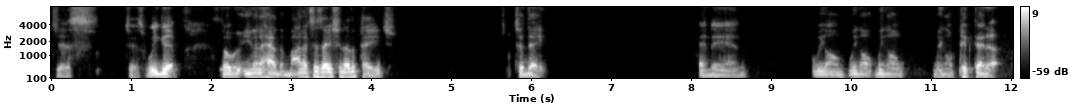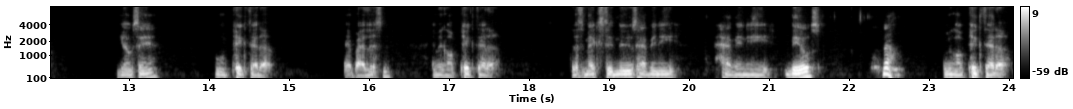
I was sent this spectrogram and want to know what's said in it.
just just we good. So you're gonna have the monetization of the page today. And then we're gonna we're gonna we're gonna we're gonna pick that up. You know what I'm saying? We're gonna pick that up. Everybody listen? And we're gonna pick that up. Does Mexit News have any have any bills? No. We're gonna pick that up.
